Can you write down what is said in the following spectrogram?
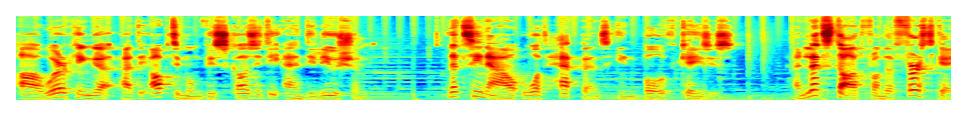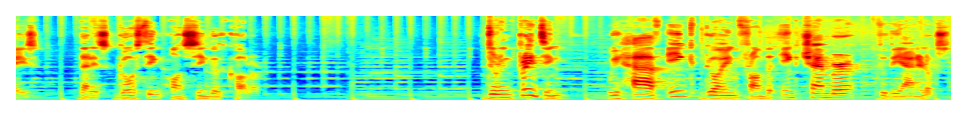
are working at the optimum viscosity and dilution, let's see now what happens in both cases. And let's start from the first case, that is ghosting on single color. During printing, we have ink going from the ink chamber to the anilox,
